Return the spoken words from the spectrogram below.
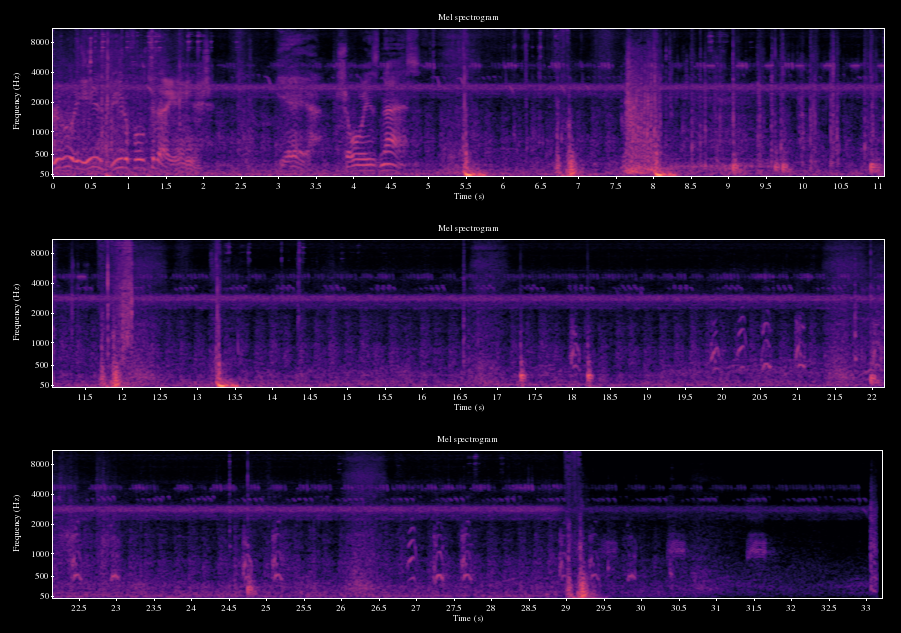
truly is beautiful today, ain't it? Yeah, sure is nice.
